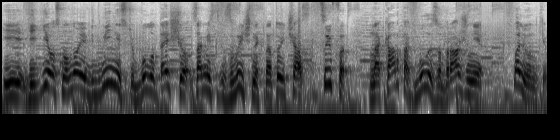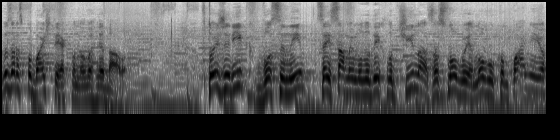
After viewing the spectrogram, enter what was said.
і її основною відмінністю було те, що замість звичних на той час цифр на картах були зображені малюнки. Ви зараз побачите, як воно виглядало. В той же рік, восени, цей самий молодий хлопчина засновує нову компанію.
